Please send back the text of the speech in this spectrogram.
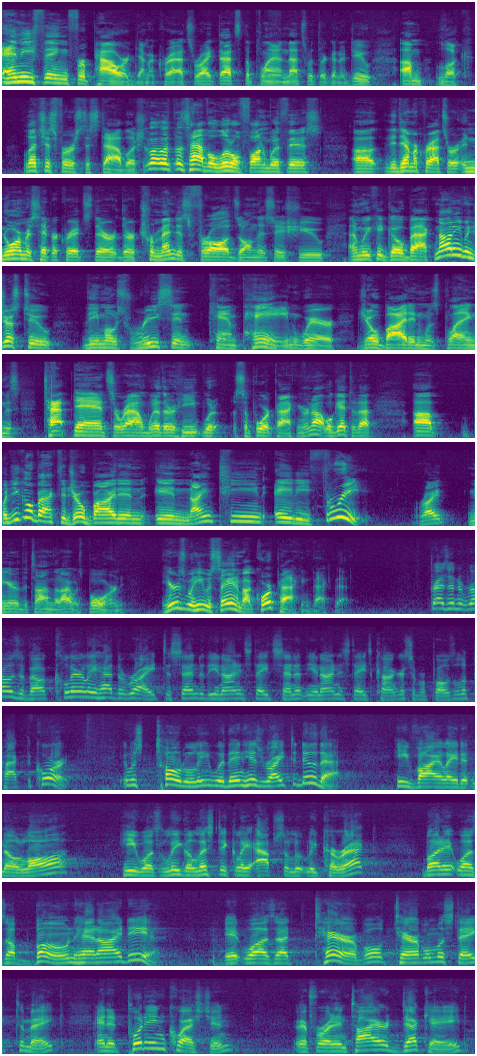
Anything for power, Democrats, right? That's the plan. That's what they're going to do. Um, look, let's just first establish, let's have a little fun with this. Uh, the Democrats are enormous hypocrites. They're, they're tremendous frauds on this issue. And we could go back not even just to the most recent campaign where Joe Biden was playing this tap dance around whether he would support packing or not. We'll get to that. Uh, but you go back to Joe Biden in 1983, right near the time that I was born. Here's what he was saying about court packing back then. President Roosevelt clearly had the right to send to the United States Senate and the United States Congress a proposal to pack the court. It was totally within his right to do that. He violated no law. He was legalistically absolutely correct, but it was a bonehead idea. It was a terrible, terrible mistake to make, and it put in question uh, for an entire decade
